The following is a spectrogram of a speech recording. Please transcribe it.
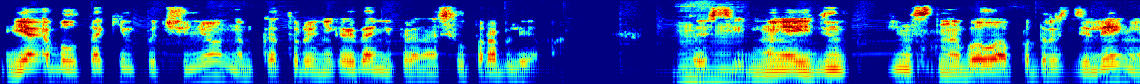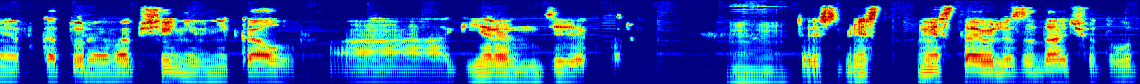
я был таким подчиненным, который никогда не приносил проблемы. Mm-hmm. То есть у меня един, единственное было подразделение, в которое вообще не вникал а, генеральный директор. Угу. То есть мне, мне ставили задачу, вот,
